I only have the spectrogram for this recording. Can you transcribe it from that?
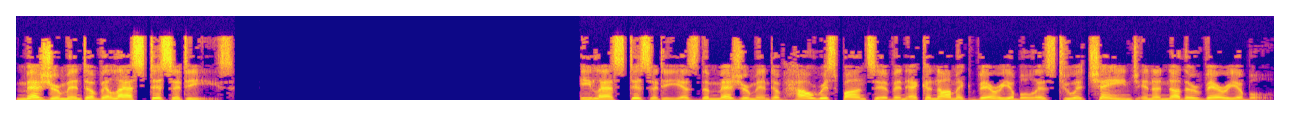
Measurement of elasticities. Elasticity is the measurement of how responsive an economic variable is to a change in another variable.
